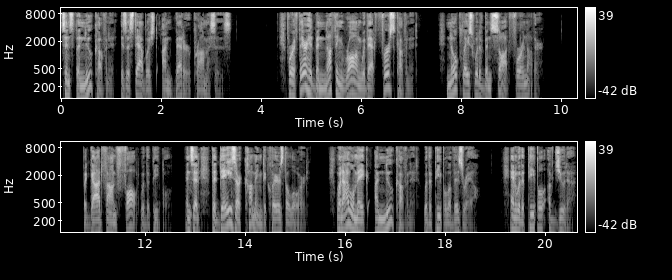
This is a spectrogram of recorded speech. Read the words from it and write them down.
since the new covenant is established on better promises. For if there had been nothing wrong with that first covenant no place would have been sought for another. But god found fault with the people and said the days are coming declares the lord when i will make a new covenant with the people of israel and with the people of judah.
